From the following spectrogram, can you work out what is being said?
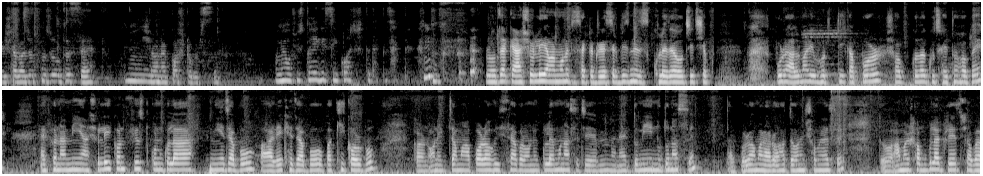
সেবা যত্ন চলতেছে সে অনেক কষ্ট করছে। আমি অসুস্থ হয়ে গেছি কষ্ট থাকতে থাকতে। রোজাকে আসলেই আমার মনে হচ্ছে একটা ড্রেসের বিজনেস খুলে দেওয়া উচিত। সে পুরো আলমারি ভর্তি কাপড় সবগুলা গুছাইতে হবে। এখন আমি আসলেই কনফিউজড কোনগুলা নিয়ে যাব বা রেখে যাব বা কি করব। কারণ অনেক জামা পরা হয়েছে আবার অনেকগুলো এমন আছে যে মানে একদমই নতুন আছে। তারপরে আমার আরও হাতে অনেক সময় আছে। তো আমার সবগুলা ড্রেস সবাই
